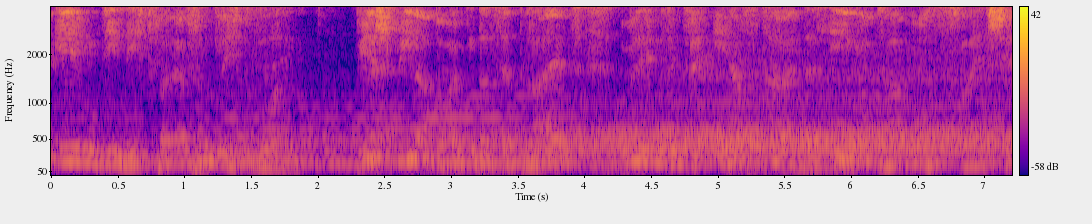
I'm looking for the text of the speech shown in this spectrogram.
geben, die nicht veröffentlicht wurden. Wir Spieler wollten, dass er bleibt. Immerhin sind wir Erster in der Liga und haben aus zwei Champions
